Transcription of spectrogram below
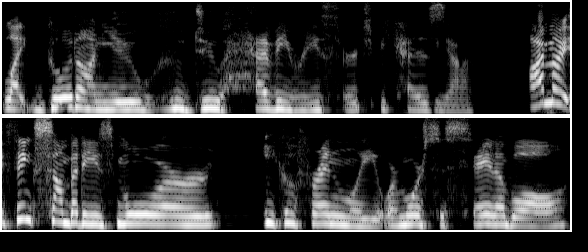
like Good on You who do heavy research because yeah. I might think somebody's more eco friendly or more sustainable.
